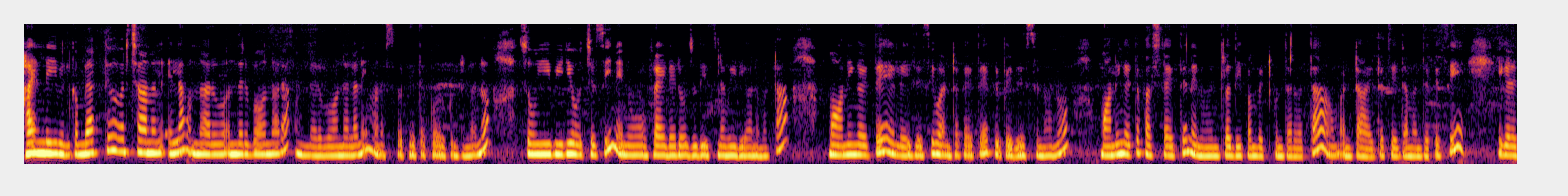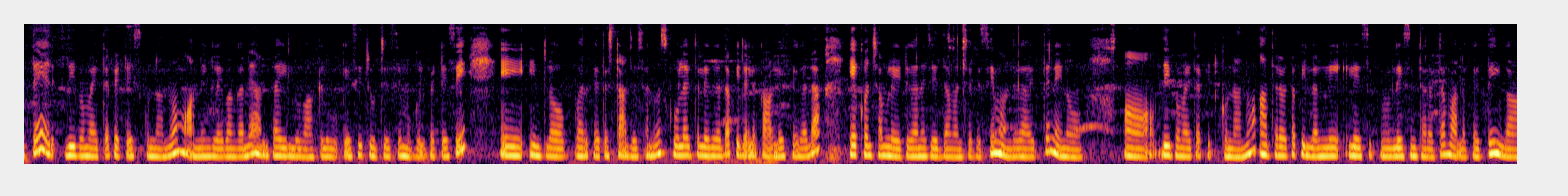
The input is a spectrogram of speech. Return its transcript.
Hi అండి welcome back to our channel. ఎలా ఉన్నారు? అందరు బాగున్నారా? అందరు బాగుండాలని మనస్ఫూర్తి అయితే కోరుకుంటున్నాను. సో ఈ వీడియో వచ్చేసి నేను ఫ్రైడే రోజు తీసిన వీడియో అనమాట మార్నింగ్ అయితే లేచేసి వంటకైతే అయితే ప్రిపేర్ చేస్తున్నాను. మార్నింగ్ అయితే ఫస్ట్ అయితే నేను ఇంట్లో దీపం పెట్టుకున్న తర్వాత వంట అయితే చేద్దామని చెప్పేసి ఇక్కడైతే దీపం అయితే పెట్టేసుకున్నాను. మార్నింగ్ లేవగానే అంతా ఇల్లు వాకిలు ఊకేసి చూసేసి ముగ్గులు పెట్టేసి ఇంట్లో వర్క్ అయితే స్టార్ట్ చేశాను. స్కూల్ అయితే లేదు కదా పిల్లలు కావలేసే కదా ఇక కొంచెం లేట్గానే చేద్దామని చెప్పేసి ముందుగా అయితే నేను దీపం అయితే పెట్టుకున్నాను. ఆ తర్వాత పిల్లల్ని లేచి లేచిన తర్వాత వాళ్ళకైతే ఇంకా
